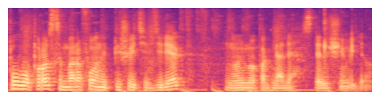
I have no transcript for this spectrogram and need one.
По вопросам марафона пишите в директ. Ну и мы погнали в следующем видео.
